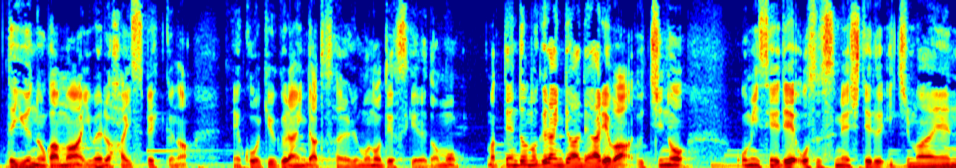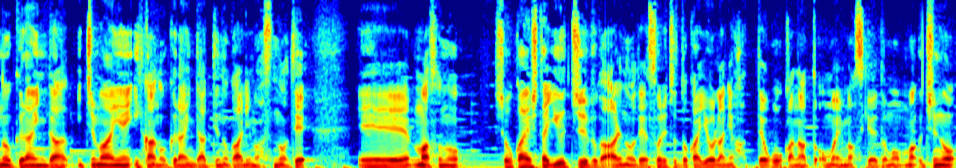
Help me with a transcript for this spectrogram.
っていうのが、まあ、いわゆるハイスペックな高級グラインダーとされるものですけれども、まあ、電動のグラインダーであればうちのお店でおすすめしてる1万円のグラインダー1万円以下のグラインダーっていうのがありますので、えー、まあその紹介した YouTube があるのでそれちょっと概要欄に貼っておこうかなと思いますけれども、まあ、うちの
